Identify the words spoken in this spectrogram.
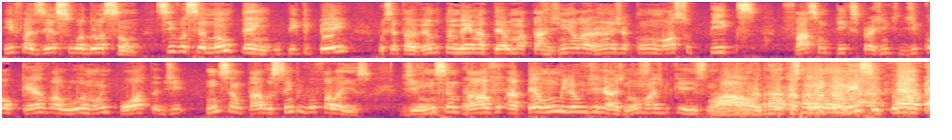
e fazer a sua doação. Se você não tem o PicPay, você está vendo também na tela uma tarjinha laranja com o nosso Pix. Faça um Pix para a gente de qualquer valor, não importa, de um centavo, eu sempre vou falar isso de um centavo até um milhão de reais, não mais do que isso. Né? Uau, a, lembrar, a, a conta nem suporta.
